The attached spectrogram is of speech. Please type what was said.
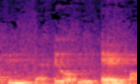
Take the things that will be a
